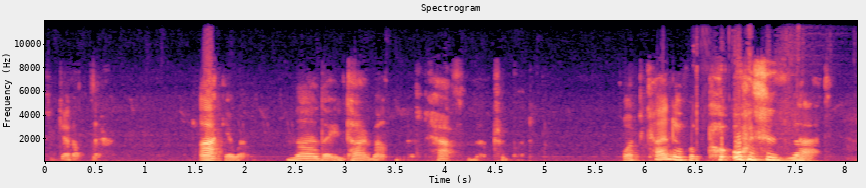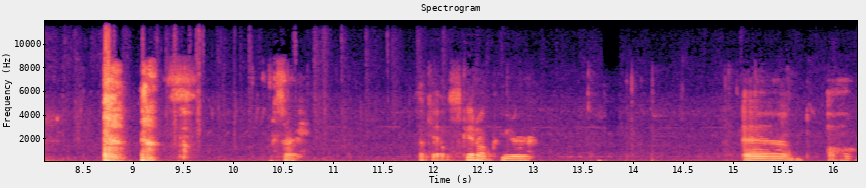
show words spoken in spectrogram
to get up there. Okay, well, not the entire mountain, just half the mountain, but what kind of a pose is that? Sorry. Okay, let's get up here. And I'll,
